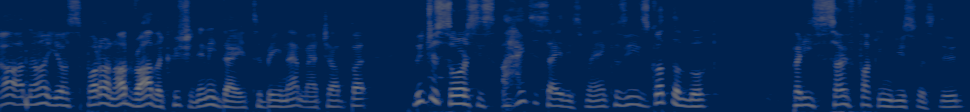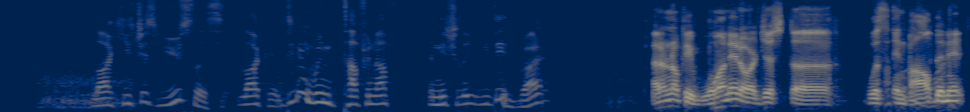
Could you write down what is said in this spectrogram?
Oh no, you're spot on. I'd rather Christian any day to be in that matchup, but Luchasaurus is. I hate to say this, man, because he's got the look, but he's so fucking useless, dude. Like he's just useless. Like, didn't he win tough enough initially? He did, right? I don't know if he won it or just uh, was involved in it.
